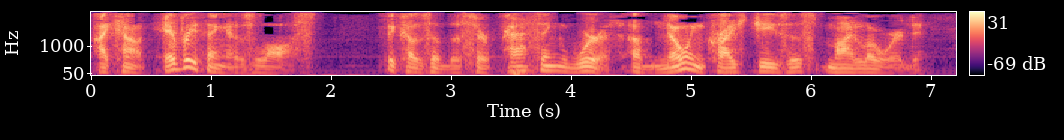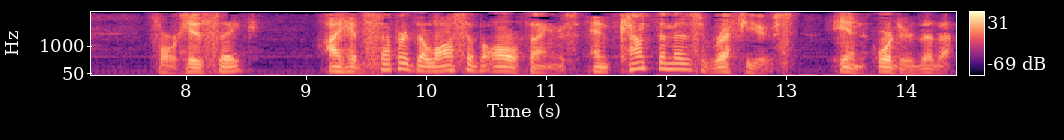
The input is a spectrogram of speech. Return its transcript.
I count everything as loss because of the surpassing worth of knowing Christ Jesus my Lord. For his sake, I have suffered the loss of all things and count them as refuse in order that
